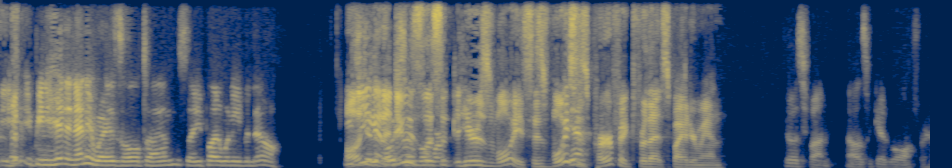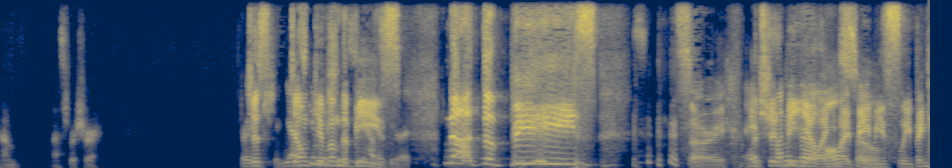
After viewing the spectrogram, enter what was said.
He- he'd be hidden anyways the whole time, so you probably wouldn't even know. He All you gotta do is listen work. to hear his voice. His voice Yeah. is perfect for that Spider-Man. It was fun. That was a good role for him. That's for sure. Very Just. Yeah, don't give them the Machine, see how to bees. do. Not the bees. Sorry, I should funny be yelling. also- My baby's sleeping.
